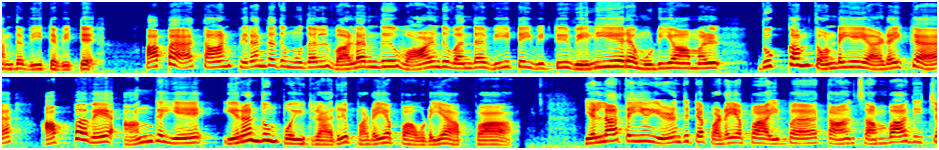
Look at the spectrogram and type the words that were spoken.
அந்த வீட்டை விட்டு. அப்போ தான் பிறந்தது முதல் வளர்ந்து வாழ்ந்து வந்த வீட்டை விட்டு வெளியேற முடியாமல் துக்கம் தொண்டையை அடைக்க அப்பவே அங்கேயே இறந்தும் போயிடுறாரு படையப்பாவுடைய அப்பா. எல்லாத்தையும் இழந்துட்ட படையப்பா இப்போ தான் சம்பாதிச்ச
